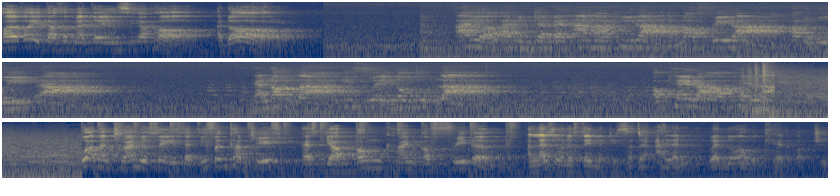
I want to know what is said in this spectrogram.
However, it doesn't matter in Singapore at all. I'm in Japan, I'm happy lah, not free lah. How to do it lah? Cannot lah, this way no good lah. What I'm trying to say is that different countries has their own kind of freedom. Unless you want to stay in a deserted island where no one will care about you.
